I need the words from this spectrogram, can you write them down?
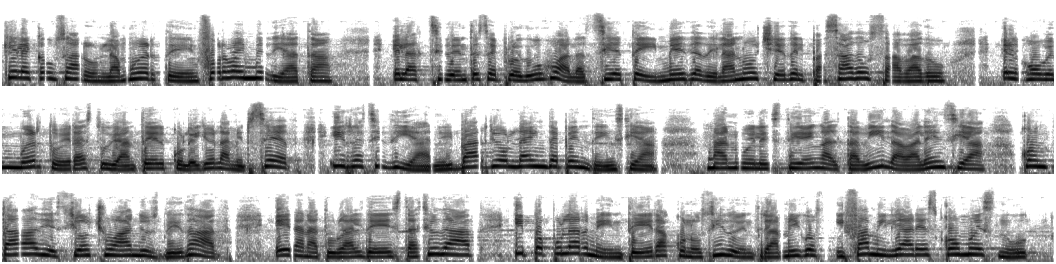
que le causaron la muerte en forma inmediata. El accidente se produjo a las siete y media de la noche del pasado sábado. El joven muerto era estudiante del Colegio La Merced y residía en el barrio La Independencia. Manuel Steven Altavila Valencia contaba 18 años de edad, era natural de esta ciudad y popularmente era conocido entre amigos y familiares como Snoot.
